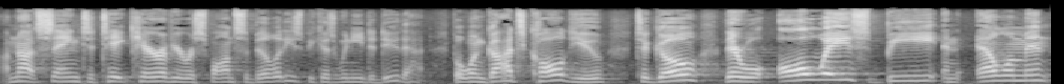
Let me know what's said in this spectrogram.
I'm not saying to take care of your responsibilities because we need to do that. But when God's called you to go, there will always be an element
